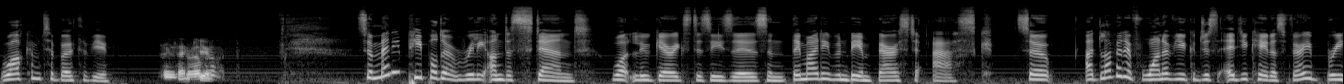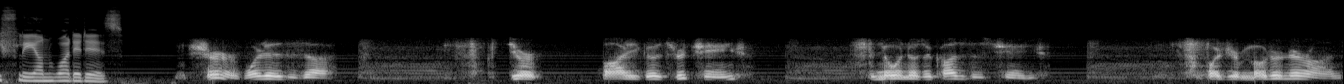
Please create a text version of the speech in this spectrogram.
Welcome to both of you. Thank you. So many people don't really understand what Lou Gehrig's disease is, and they might even be embarrassed to ask. So I'd love it if one of you could just educate us very briefly on what it is. Sure. What is uh, your body goes through change. No one knows what causes this change. But your motor neurons,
